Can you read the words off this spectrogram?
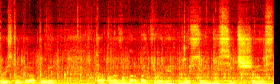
то есть температуры, так, у нас в Барбатере 86.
